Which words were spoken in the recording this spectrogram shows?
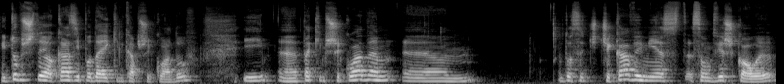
I tu przy tej okazji podaję kilka przykładów. I takim przykładem dosyć ciekawym jest, są dwie szkoły.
